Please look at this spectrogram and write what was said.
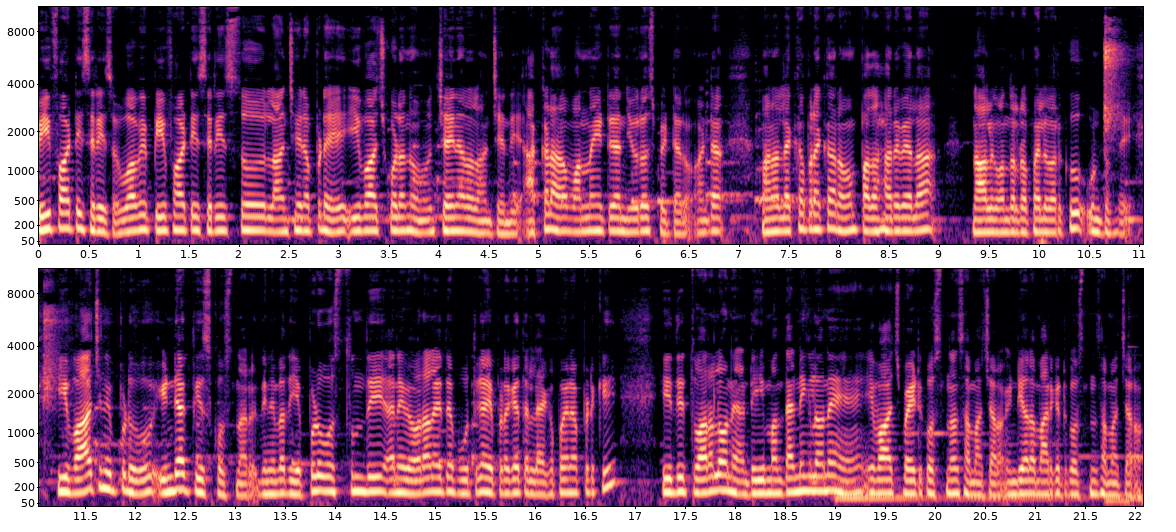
P forty series Huawei P forty series launch అయినప్పుడే ఈ వాచ్ కూడాను చైనాలో లాంచ్ అయింది. అక్కడ వన్ నైంటీ నైన్ యూరోస్ పెట్టారు. అంటే మన లెక్క ప్రకారం పదహారు వేల నాలుగు వందల రూపాయల వరకు ఉంటుంది. ఈ వాచ్ని ఇప్పుడు ఇండియాకి తీసుకొస్తున్నారు. దీని మీద ఎప్పుడు వస్తుంది అనే వివరాలు అయితే పూర్తిగా ఇప్పటికైతే లేకపోయినప్పటికీ ఇది త్వరలోనే అంటే ఈ మంత్ ఎండింగ్లోనే ఈ వాచ్ బయటకు వస్తుందని సమాచారం. ఇండియాలో మార్కెట్కి వస్తుందని సమాచారం.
